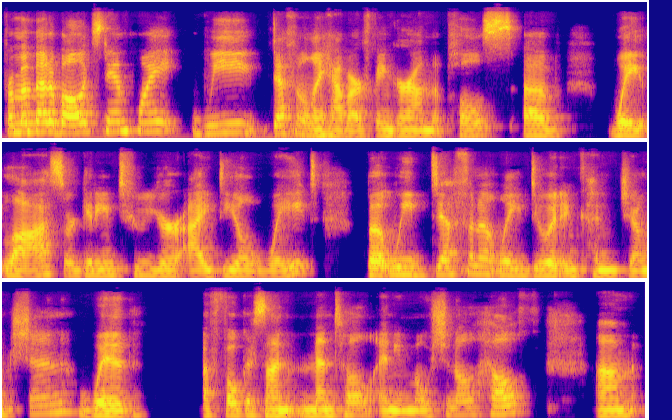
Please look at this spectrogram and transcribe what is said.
from a metabolic standpoint, we definitely have our finger on the pulse of weight loss or getting to your ideal weight, but we definitely do it in conjunction with a focus on mental and emotional health, um,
